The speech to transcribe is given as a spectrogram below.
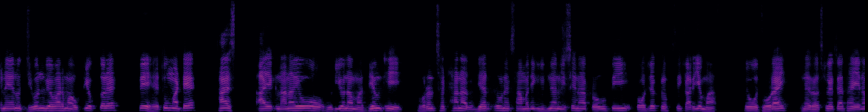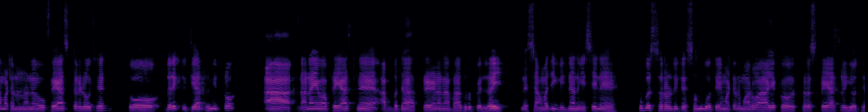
અને એનો જીવન વ્યવહારમાં ઉપયોગ કરે તે હેતુ માટે ખાસ આ એક નાના એવો વિડીયોના માધ્યમથી ધોરણ છઠ્ઠાના વિદ્યાર્થીઓને સામાજિક વિજ્ઞાન વિશેના પ્રવૃત્તિ પ્રોજેક્ટ લક્ષી કાર્યમાં તેઓ જોડાય અને રસ લેતા થાય એના માટેનો નાનો એવો પ્રયાસ કરેલો છે. તો દરેક વિદ્યાર્થી મિત્રો, આ નાના એવા પ્રયાસને આપ બધા પ્રેરણાના ભાગરૂપે લઈ અને સામાજિક વિજ્ઞાન વિશેને ખૂબ જ સરળ રીતે સમજો તે માટેનો મારો આ એક સરસ પ્રયાસ રહ્યો છે.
